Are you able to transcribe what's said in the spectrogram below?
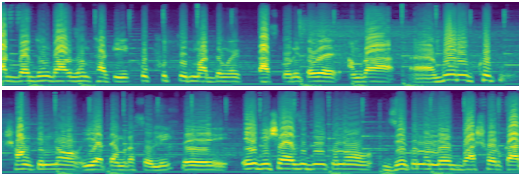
আট, দশ জন, বারো জন থাকি, খুব ফুর্তির মাধ্যমে কাজ করি, তবে আমরা গরিব, খুব সংকীর্ণ ইয়াতে আমরা চলি। এই বিষয়ে যদি কোনো, যে কোনো লোক বা সরকার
